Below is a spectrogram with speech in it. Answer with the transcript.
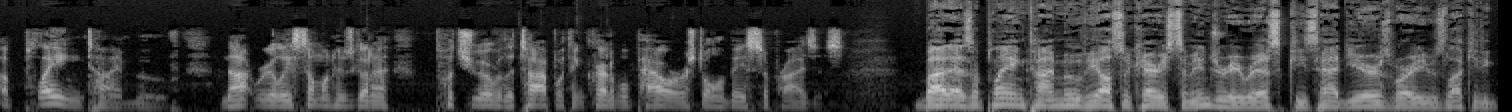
a playing time move, not really someone who's going to put you over the top with incredible power or stolen base surprises. But as a playing time move, he also carries some injury risk. He's had years where he was lucky to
